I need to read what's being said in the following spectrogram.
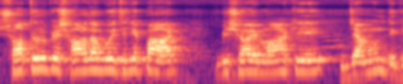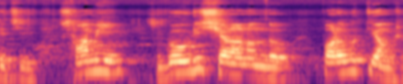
শতরূপে সারদা বই থেকে পাঠ, বিষয় মাকে যেমন দেখেছি, স্বামী গৌরীশ্বরানন্দ, পরবর্তী অংশ।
